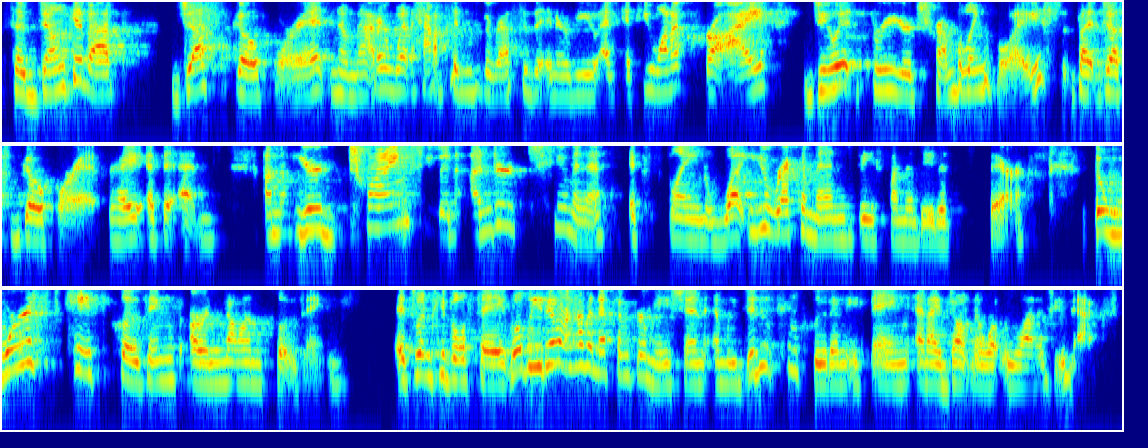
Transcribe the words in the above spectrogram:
So don't give up. Just go for it, no matter what happens the rest of the interview. And if you want to cry, do it through your trembling voice, but just go for it, right? At the end. Um, you're trying to, in under two minutes, explain what you recommend based on the data there. The worst case closings are non closings. It's when people say, well, we don't have enough information and we didn't conclude anything, and I don't know what we want to do next.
